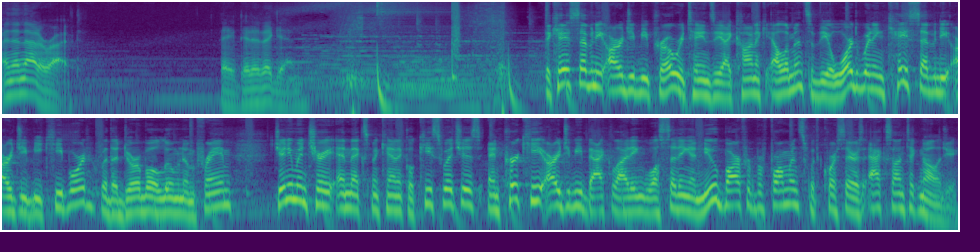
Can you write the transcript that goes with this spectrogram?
And then that arrived. They did it again. The K70 RGB Pro retains the iconic elements of the award-winning K70 RGB keyboard with a durable aluminum frame, genuine Cherry MX mechanical key switches, and per key RGB backlighting while setting a new bar for performance with Corsair's Axon technology.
